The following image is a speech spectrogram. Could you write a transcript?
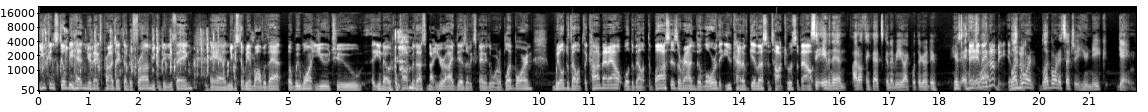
you can still be heading your next project under From. You can do your thing, and you can still be involved with that. But we want you to, uh, you know, talk with us about your ideas of expanding the world of Bloodborne. We'll develop the combat out. We'll develop the bosses around the lore that you kind of give us and talk to us about. See, even then, I don't think that's going to be like what they're going to do. Here's and it, here's it may not be. It may not. Bloodborne, Bloodborne is such a unique game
